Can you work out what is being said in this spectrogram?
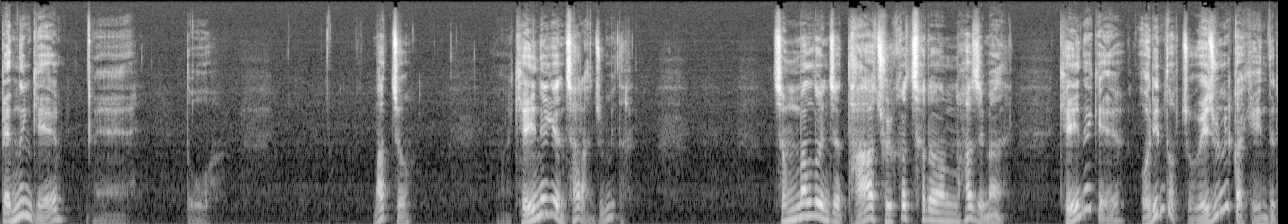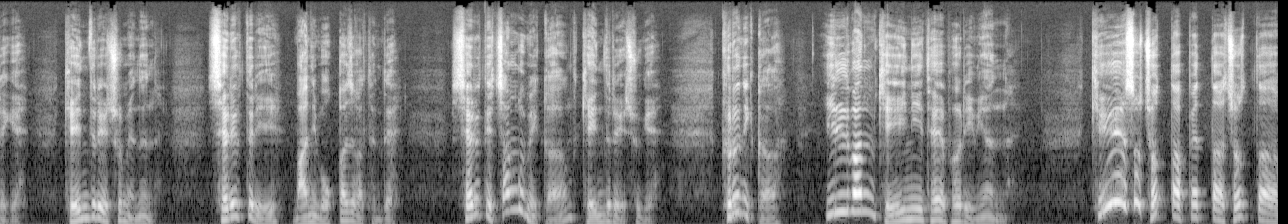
뺏는 게 또 맞죠. 개인에게는 잘 안 줍니다. 정말로 이제 다 줄 것처럼 하지만 개인에게 어림도 없죠. 왜 줍니까 개인들에게. 개인들에게 주면은 세력들이 많이 못 가져갈 텐데 세력들이 짠 겁니까? 개인들에게 주게. 그러니까 일반 개인이 돼 버리면 계속 줬다 뺐다 줬다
